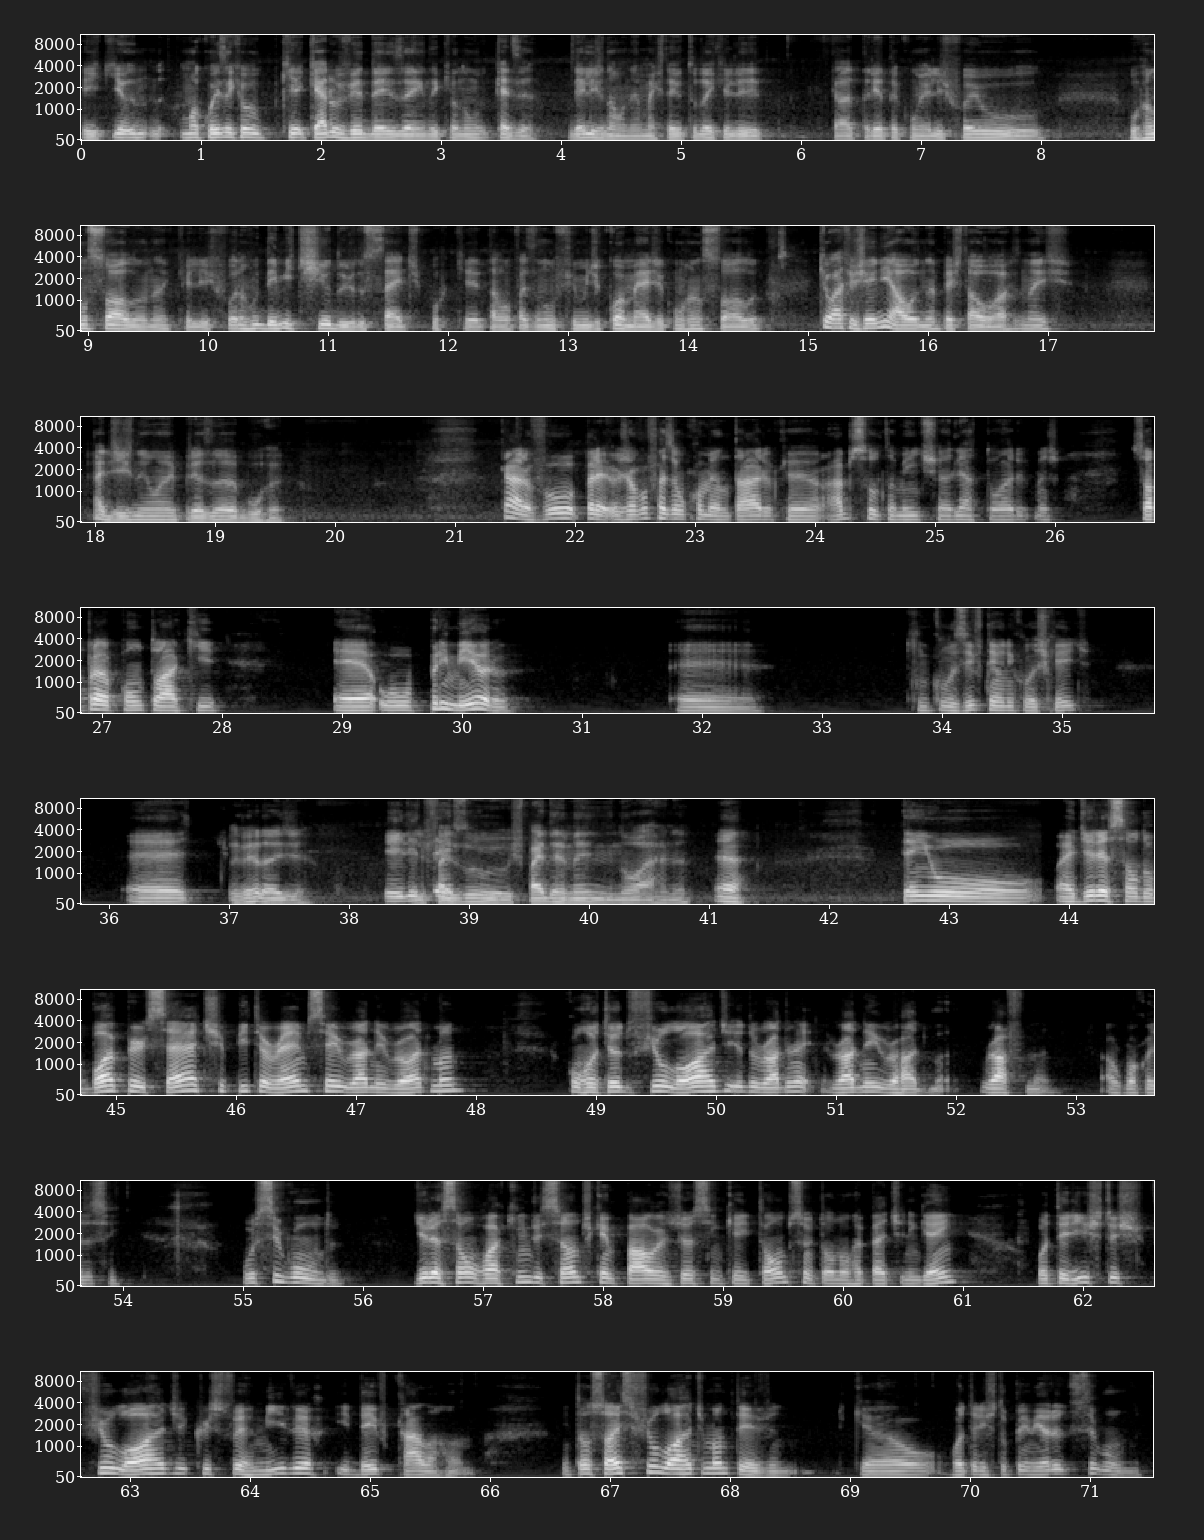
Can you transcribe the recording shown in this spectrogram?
E que eu- uma coisa que eu que- quero ver deles ainda, que eu não. Quer dizer, deles não, né? Mas teve tudo aquele, aquela treta com eles, foi o, o Han Solo, né? Que eles foram demitidos do set porque estavam fazendo um filme de comédia com o Han Solo. Que eu acho genial, né? Pra Star Wars, mas a Disney é uma empresa burra. cara, eu vou. Peraí, eu já vou fazer um comentário que é absolutamente aleatório, mas só pra pontuar aqui. É, o primeiro, que inclusive tem o Nicolas Cage, É verdade. ele Ele tem. faz o Spider-Man no ar, né? É. Tem o, a direção do Bob Perset, Peter Ramsey Rodney Rodman, com o roteiro do Phil Lord e do Rodney, Rodney Rodman, Rothman, alguma coisa assim. O segundo, direção Joaquim dos Santos, Ken Powers, Justin K. Thompson, então não repete ninguém. Roteiristas Phil Lord, Christopher Miller e Dave Callahan. Então só esse Phil Lord manteve, que é o roteirista do primeiro e do segundo.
